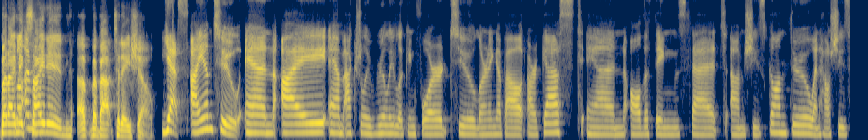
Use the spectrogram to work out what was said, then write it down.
But I'm well, excited I'm, about today's show. Yes, I am too. And I am actually really looking forward to learning about our guest and all the things that um, she's gone through and how she's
